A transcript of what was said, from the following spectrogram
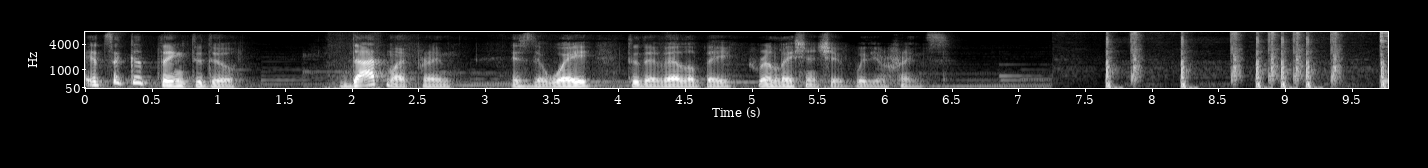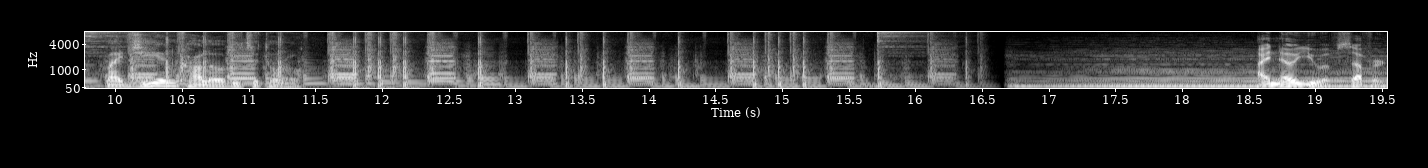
It's a good thing to do. That, my friend, is the way to develop a relationship with your friends. By Giancarlo Vitatoro. I know you have suffered,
